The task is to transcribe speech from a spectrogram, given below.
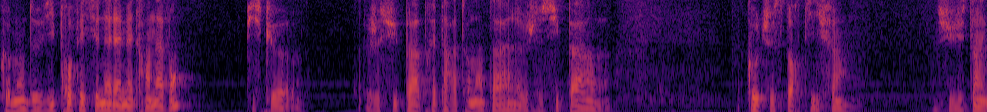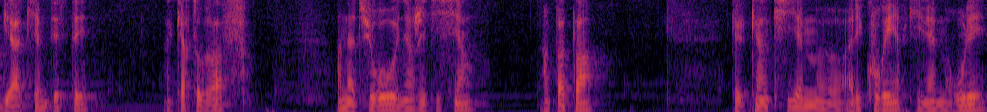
comment, de vie professionnelle à mettre en avant, puisque je ne suis pas préparateur mental, je ne suis pas euh, coach sportif, je suis juste un gars qui aime tester, un cartographe, un naturo énergéticien, un papa, quelqu'un qui aime euh, aller courir, qui aime rouler.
